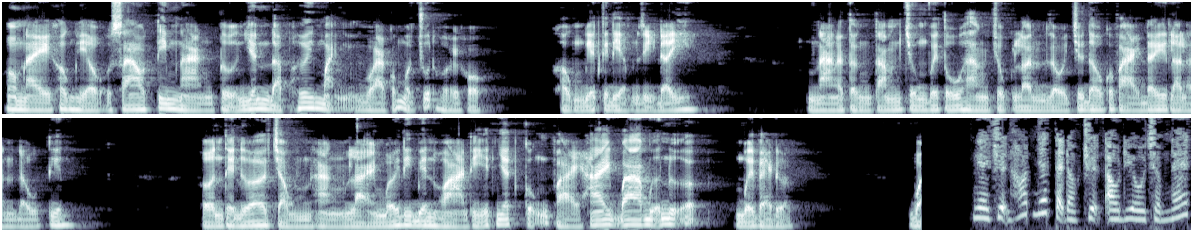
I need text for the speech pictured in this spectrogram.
Hôm nay không hiểu sao tim nàng tự nhiên đập hơi mạnh và có một chút hồi hộp. Không biết cái điểm gì đấy Nàng đã từng tắm chung với Tú hàng chục lần rồi chứ đâu có phải đây là lần đầu tiên. Hơn thế nữa, chồng hàng lại mới đi biên hòa Thì ít nhất cũng phải hai, ba bữa nữa mới về được. Vậy... Nghe chuyện hot nhất tại đọc audio.net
